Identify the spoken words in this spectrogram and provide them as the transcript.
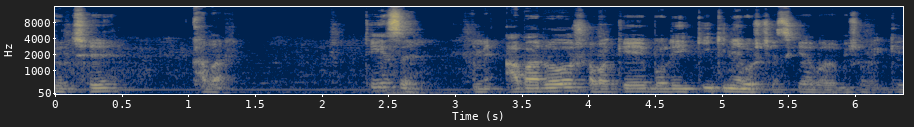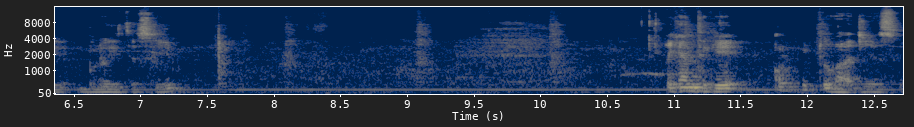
হচ্ছে খাবার। ঠিক আছে? আমি আবারও সবাইকে বলি, কি কিনে বসছি আজকে? আবার আমি সবাইকে বলে দিতেছি। এখান থেকে অল্প একটু ভাজি আছে।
